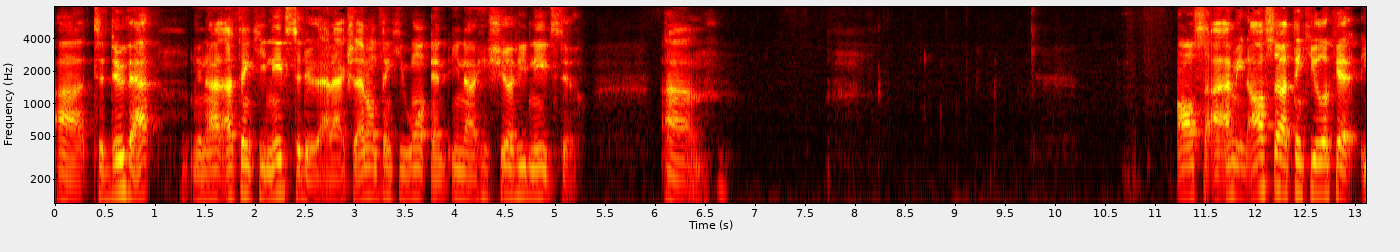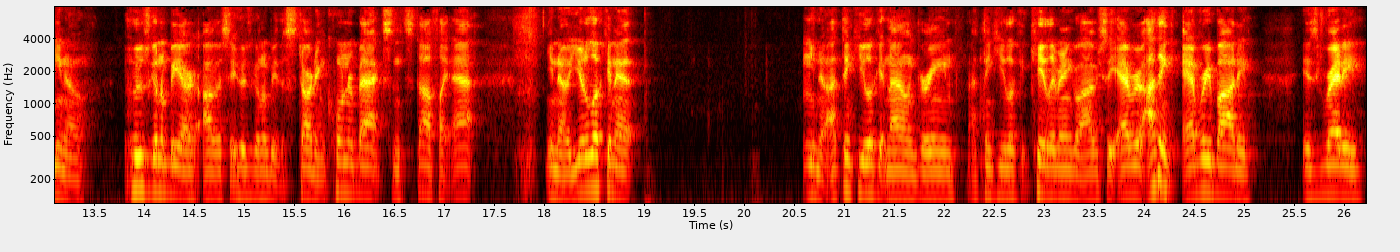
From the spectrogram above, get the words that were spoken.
uh, to do that. You know, I, I think he needs to do that. Actually, I don't think he won't. And you know, he should. He needs to. Um, also, I mean, also, I think you look at you know who's going to be our obviously who's going to be the starting cornerbacks and stuff like that. You know, you're looking at. You know, I think you look at Nyland Green. I think you look at Kelee Ringo. Obviously, every I think everybody is ready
